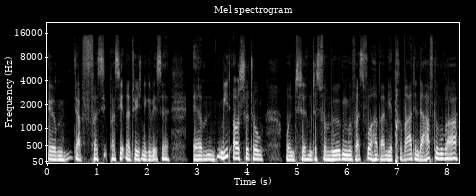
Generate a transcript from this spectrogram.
Ähm, da passiert natürlich eine gewisse ähm, Mietausschüttung und ähm, das Vermögen, was vorher bei mir privat in der Haftung war,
